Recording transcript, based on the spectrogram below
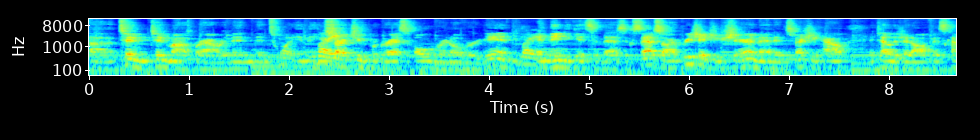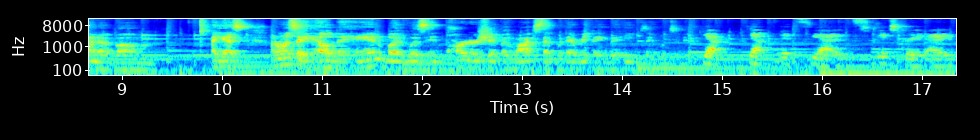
Uh, 10, 10 miles per hour, then then twenty, and then you Right. start to progress over and over again, Right. and then you get to that success. So I appreciate you sharing that, and especially how Intelligent Office kind of, um, I guess I don't want to say held the hand, but was in partnership and lockstep with everything that he was able to do. Yep, yep. It's yeah, it's it's great. I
